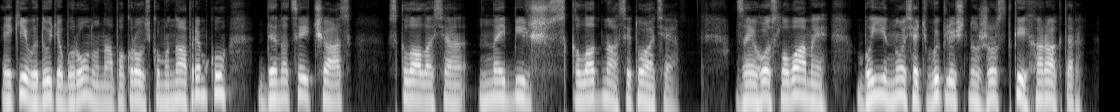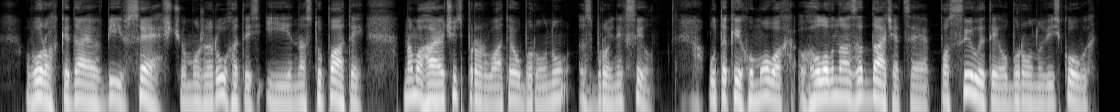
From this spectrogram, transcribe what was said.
які ведуть оборону на Покровському напрямку, де на цей час склалася найбільш складна ситуація. За його словами, бої носять виключно жорсткий характер. Ворог кидає в бій все, що може рухатись і наступати, намагаючись прорвати оборону Збройних сил. У таких умовах головна задача це посилити оборону військових,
